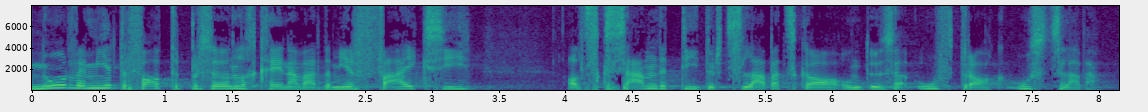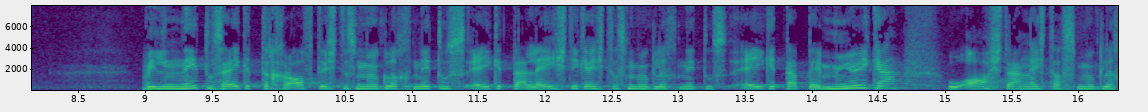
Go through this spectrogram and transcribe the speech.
Nur wenn wir den Vater persönlich kennen, werden wir fähig sein, als Gesendete durchs Leben zu gehen und unseren Auftrag auszuleben. Weil nicht aus eigener Kraft ist das möglich, nicht aus eigener Leistung ist das möglich, nicht aus eigenen Bemühungen und Anstrengungen ist das möglich.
